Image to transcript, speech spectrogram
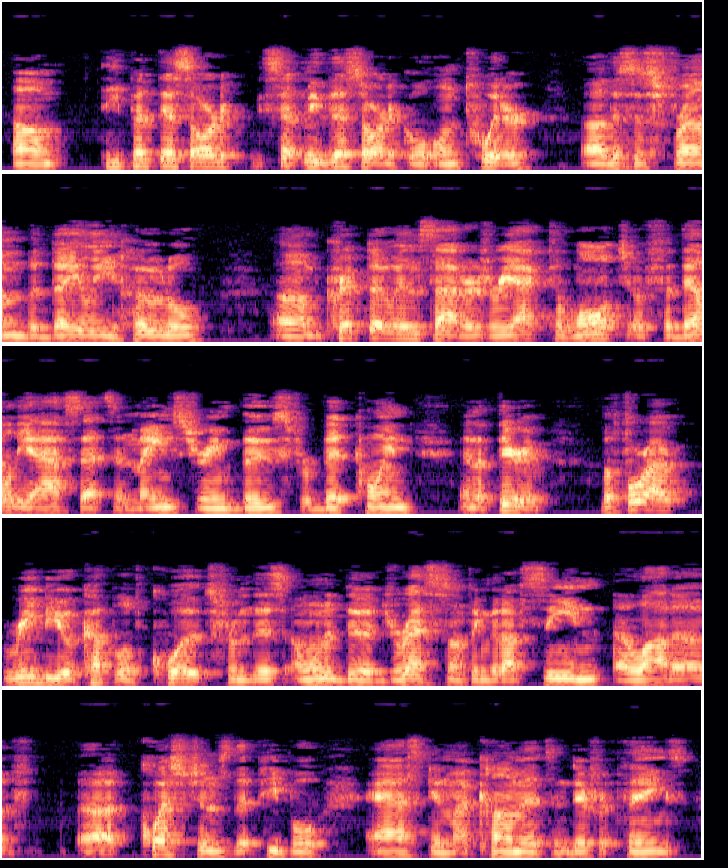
Um, he put this article, sent me this article on Twitter. Uh, this is from the Daily Hodl um, crypto insiders react to launch of Fidelity assets and mainstream boost for Bitcoin and Ethereum. Before I read you a couple of quotes from this, I wanted to address something that I've seen a lot of uh, questions that people ask in my comments and different things.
